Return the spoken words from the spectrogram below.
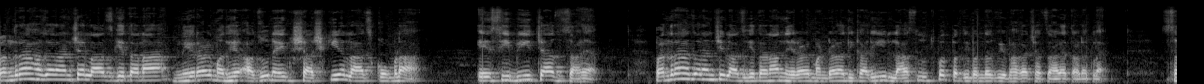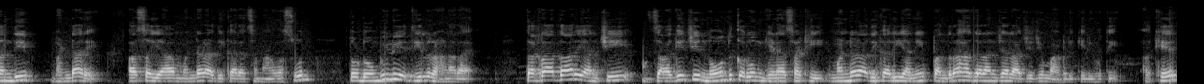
पंधरा हजारांच्या लाच घेताना नेरळमध्ये अजून एक शासकीय लाच कोंबडा ए सी बीच्या जाळ्यात. पंधरा हजारांची लाच घेताना नेरळ मंडळ अधिकारी लाचलुचपत प्रतिबंधक विभागाच्या जाळ्यात अडकलाय. संदीप भंडारे असं या मंडळ अधिकाऱ्याचं नाव असून तो डोंबिवली येथील राहणार आहे. तक्रारदार यांची जागेची नोंद करून घेण्यासाठी मंडळ अधिकारी यांनी पंधरा हजारांच्या लाचेची मागणी केली होती. अखेर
